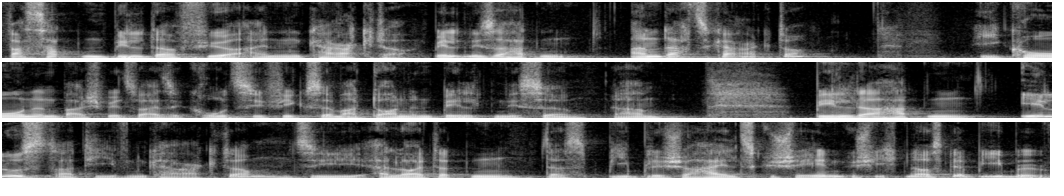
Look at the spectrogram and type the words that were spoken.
Was hatten Bilder für einen Charakter? Bildnisse hatten Andachtscharakter, Ikonen beispielsweise, Kruzifixe, Madonnenbildnisse. Ja. Bilder hatten illustrativen Charakter. Sie erläuterten das biblische Heilsgeschehen, Geschichten aus der Bibel,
